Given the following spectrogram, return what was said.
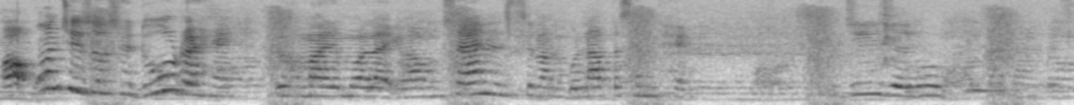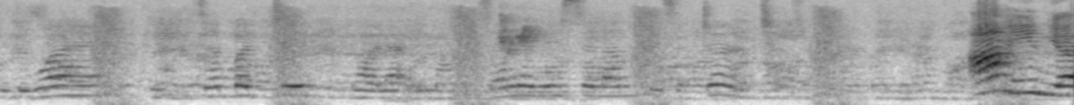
اور ان چیزوں سے دور رہیں جو ہمارے مولا امام حسین علیہ السلام کو ناپسند ہے جی ضرور۔ دعا ہے کہ سب بچے مولا امام حسین علیہ السلام کے سچا اچھا آمین یا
